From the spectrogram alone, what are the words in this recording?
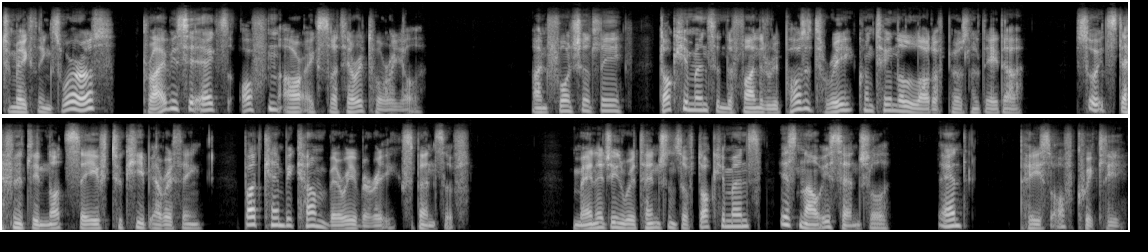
To make things worse, privacy acts often are extraterritorial. Unfortunately, documents in the FileNet repository contain a lot of personal data, so it's definitely not safe to keep everything, but can become very, very expensive. Managing retentions of documents is now essential and pays off quickly.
